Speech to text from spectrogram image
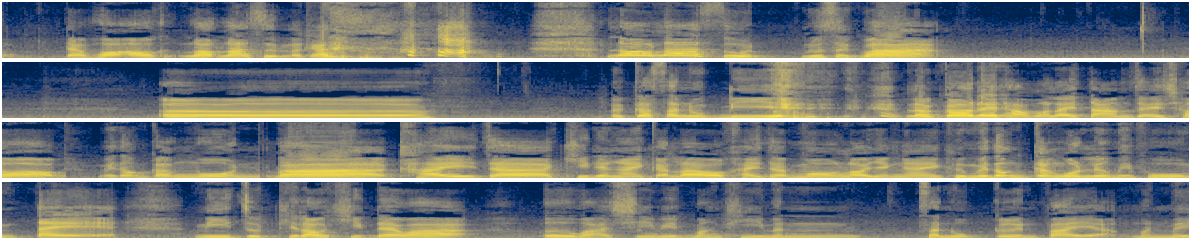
ต แต่พอเอารอบล่าสุดแล้วกัน รอบล่าสุดรู้สึกว่า เออก็สนุกดี แล้วก็ได้ทำอะไรตามใจชอบ ไม่ต้องกังวลว่าใครจะคิดยังไงกับเรา ใครจะมองเรายังไง คือไม่ต้องกังวลเรื่องพี่ภูมิ แต่มีจุดที่เราคิดได้ว่า เออว่าชีวิตบางทีมัน สนุกเกินไปอะมันไม่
